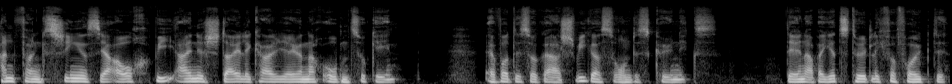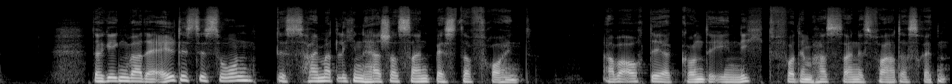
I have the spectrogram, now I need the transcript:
Anfangs schien es ja auch wie eine steile Karriere nach oben zu gehen. Er wurde sogar Schwiegersohn des Königs, der ihn aber jetzt tödlich verfolgte. Dagegen war der älteste Sohn des heimatlichen Herrschers sein bester Freund. Aber auch der konnte ihn nicht vor dem Hass seines Vaters retten.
